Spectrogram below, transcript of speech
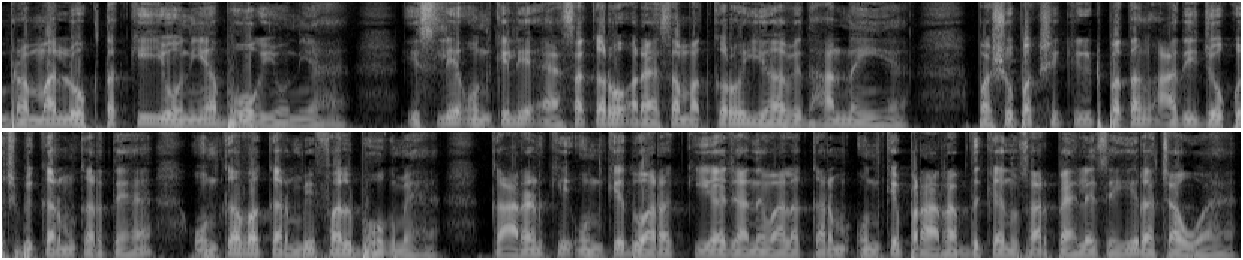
ब्रह्मा, लोक तक की योनियाँ भोग योनियाँ हैं। इसलिए उनके लिए ऐसा करो और ऐसा मत करो, यह विधान नहीं है। पशु, पक्षी, कीट, पतंग आदि जो कुछ भी कर्म करते हैं, उनका वह कर्म भी फल भोग में है। कारण कि उनके द्वारा किया जाने वाला कर्म उनके प्रारब्ध के अनुसार पहले से ही रचा हुआ है।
